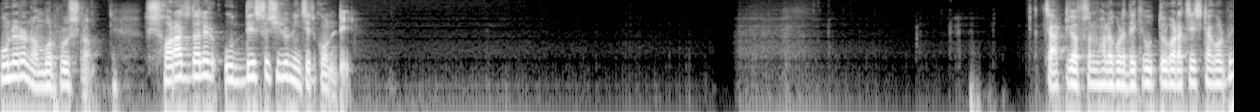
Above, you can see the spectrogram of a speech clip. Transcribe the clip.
পনেরো নম্বর প্রশ্ন স্বরাজ দলের উদ্দেশ্য ছিল নিচের কোনটি? চারটি অপশন ভালো করে দেখে উত্তর করার চেষ্টা করবে।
